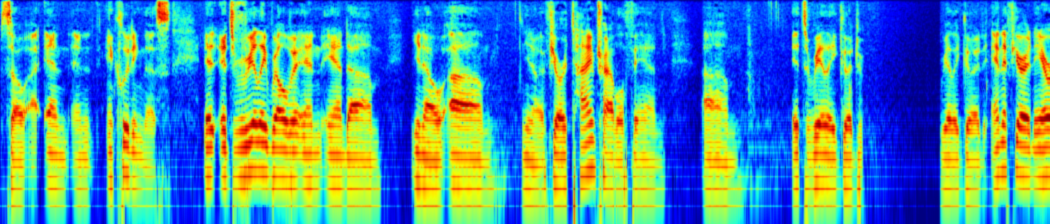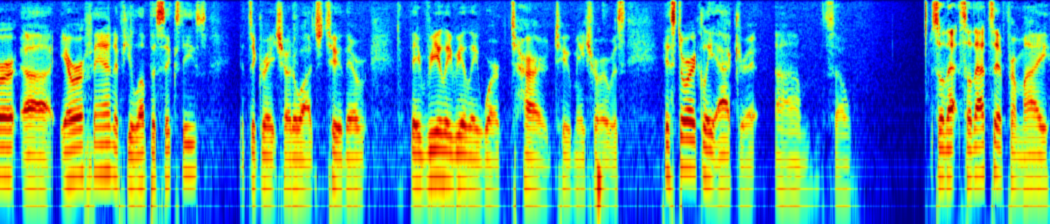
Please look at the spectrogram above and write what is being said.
so uh, and and including this, it, it's really written, and um, you know um, you know if you're a time travel fan, um, it's really good, really good. And if you're an era uh, era fan, if you love the '60s, it's a great show to watch too. They're they really really worked hard to make sure it was historically accurate. Um, so so that so that's it for my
